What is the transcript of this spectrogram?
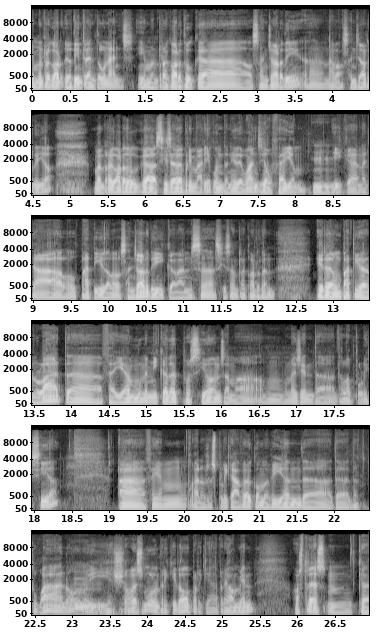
jo me'n recordo, jo tinc 31 anys i me'n recordo que al Sant Jordi, eh, anava al Sant Jordi jo, me'n recordo que a sisè de primària, quan tenia 10 anys, ja ho fèiem mm -hmm. i que en allà al pati de la Sant Jordi, que abans, eh, si se'n recorden, era un pati granulat, eh, fèiem una mica d'actuacions amb, amb una gent de, de la policia Uh, fèiem, bueno, ens explicava com havien d'actuar, no? Mm. i això és molt enriquidor perquè realment ostres, mm, que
